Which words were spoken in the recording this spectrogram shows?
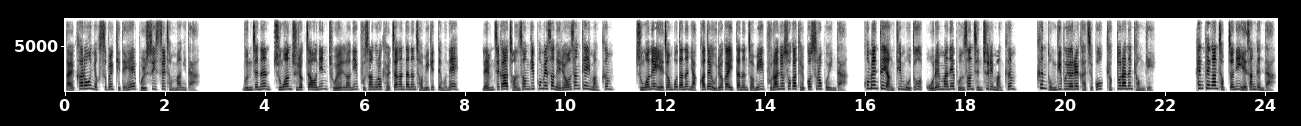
날카로운 역습을 기대해 볼 수 있을 전망이다. 문제는 중원 주력 자원인 조엘런이 부상으로 결장한다는 점이기 때문에 램즈가 전성기 폼에서 내려온 상태인 만큼 중원의 예전보다는 약화될 우려가 있다는 점이 불안 요소가 될 것으로 보인다. 코멘트 양팀 모두 오랜만에 본선 진출인 만큼 큰 동기부여를 가지고 격돌하는 경기. 팽팽한 접전이 예상된다.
